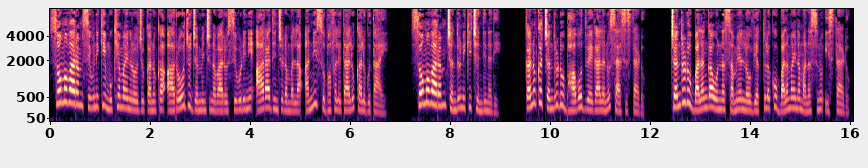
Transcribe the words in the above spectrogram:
సోమవారం శివునికి ముఖ్యమైన రోజు కనుక ఆ రోజు జన్మించినవారు శివుడిని ఆరాధించడం వల్ల అన్ని శుభఫలితాలు కలుగుతాయి. సోమవారం చంద్రునికి చెందినది. కనుక చంద్రుడు భావోద్వేగాలను శాసిస్తాడు. చంద్రుడు బలంగా ఉన్న సమయంలో వ్యక్తులకు బలమైన మనస్సును ఇస్తాడు.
